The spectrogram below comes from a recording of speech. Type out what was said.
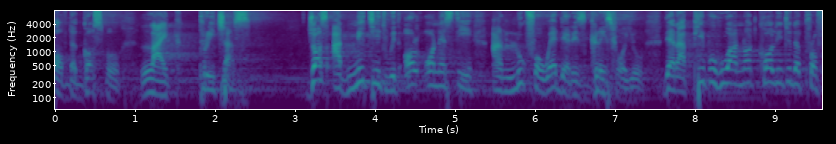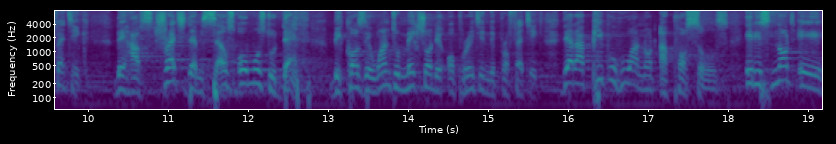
of the gospel, like preachers just admit it with all honesty and look for where there is grace for you. There are people who are not called into the prophetic. They have stretched themselves almost to death because they want to make sure they operate in the prophetic. There are people who are not apostles. It is not a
